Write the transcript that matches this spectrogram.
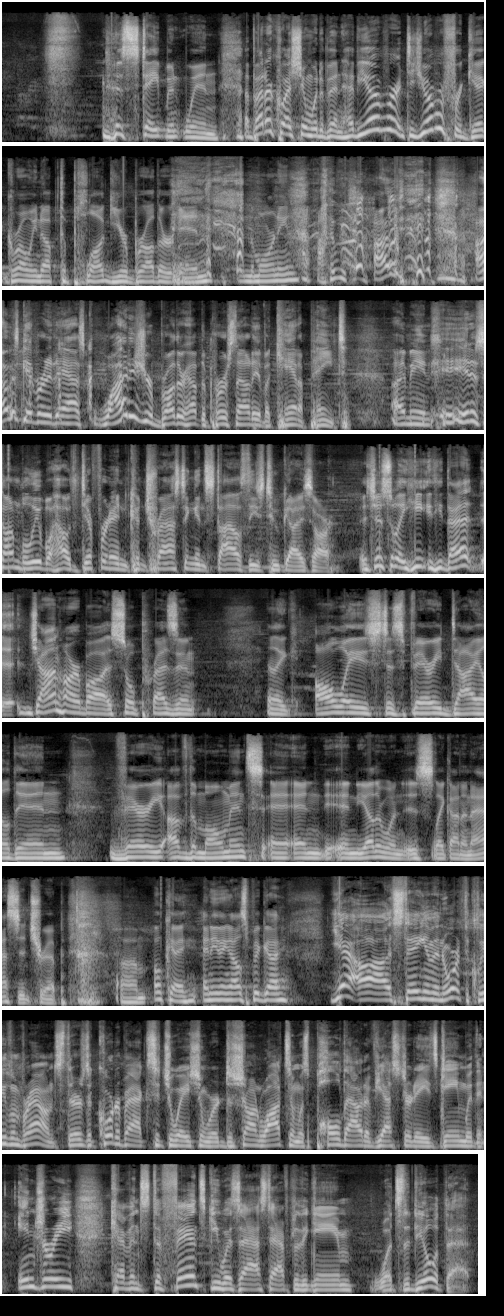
statement win. A better question would have been: Have you ever? Did you ever forget growing up to plug your brother in in the morning? I, was- I, was, I was getting ready to ask, why does your brother have the personality of a can of paint? I mean, it, it is unbelievable how different and contrasting in styles these two guys are. It's just like he, he that uh, John Harbaugh is so present, like always, just very dialed in, very of the moment, and and, and the other one is like on an acid trip. Um, okay, anything else, big guy? Yeah, uh, staying in the north, the Cleveland Browns. There's a quarterback situation where Deshaun Watson was pulled out of yesterday's game with an injury. Kevin Stefanski was asked after the game, "What's the deal with that?"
